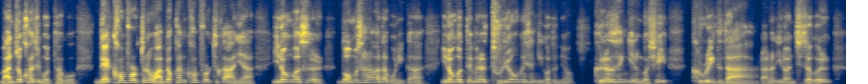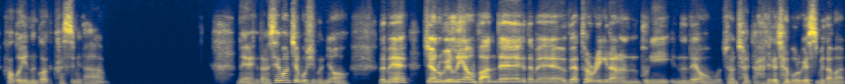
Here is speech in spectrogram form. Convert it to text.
만족하지 못하고 내 컴포트는 완벽한 컴포트가 아니야. 이런 것을 너무 사랑하다 보니까 이런 것 때문에 두려움이 생기거든요. 그래서 생기는 것이 greed다라는 이런 지적을 하고 있는 것 같습니다. 네, 그다음에 세 번째 보시면요. 그다음에 존 윌리엄 반데 그다음에 베터링이라는 분이 있는데요. 뭐전 잘, 아직은 잘 모르겠습니다만.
